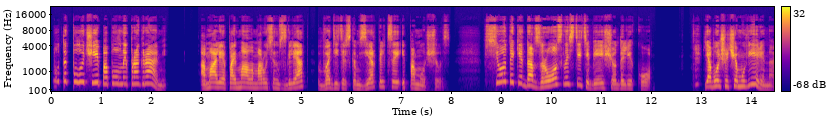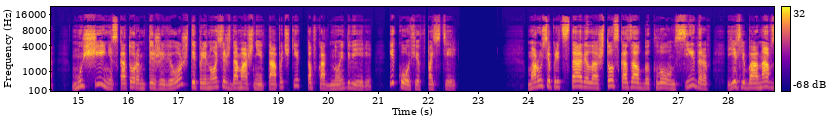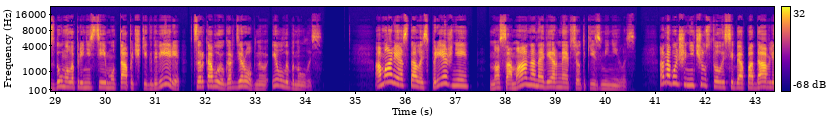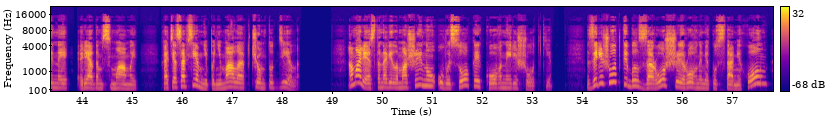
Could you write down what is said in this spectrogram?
Ну так получи по полной программе. Амалия поймала Марусин взгляд в водительском зеркальце и поморщилась. Все-таки до взрослости тебе еще далеко. Я больше чем уверена, мужчине, с которым ты живешь, ты приносишь домашние тапочки ко входной двери и кофе в постель. Маруся представила, что сказал бы клоун Сидоров, если бы она вздумала принести ему тапочки к двери в цирковую гардеробную, и улыбнулась. Амалия осталась прежней, но сама она, наверное, все-таки изменилась. Она больше не чувствовала себя подавленной рядом с мамой, хотя совсем не понимала, в чем тут дело. Амалия остановила машину у высокой кованой решетки. За решеткой был заросший ровными кустами холм,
